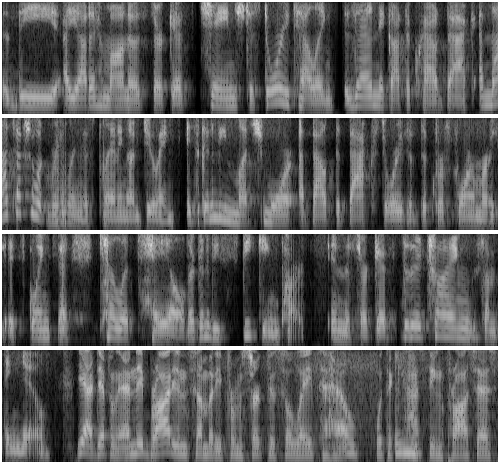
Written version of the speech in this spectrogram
the Atayde Hermanos circus changed to storytelling, then it got the crowd back. And that's actually what Ringling is planning on doing. It's going to be much more about the backstories of the performers. It's going to tell a tale. They're going to be speaking parts in the circus. So they're trying something new. Yeah, definitely. And they brought in somebody from Cirque du Soleil to help with the mm-hmm. casting process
